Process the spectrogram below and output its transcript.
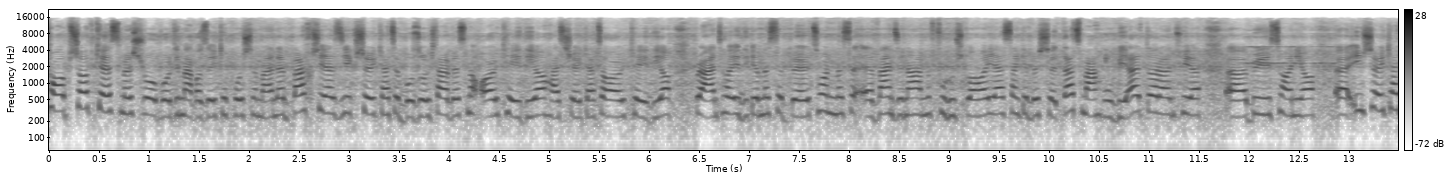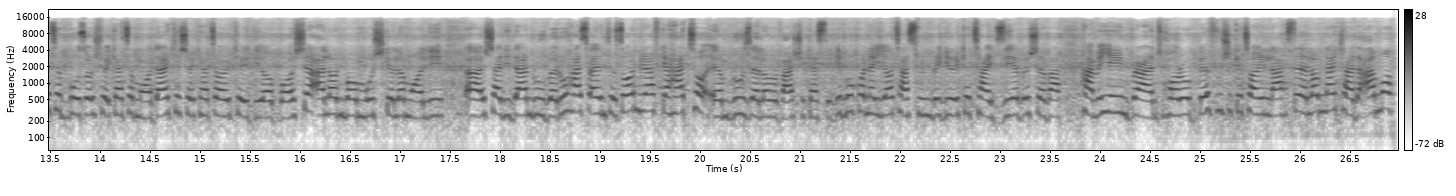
Topshop که اسمش رو بردی مغازه‌ای که پشت منه بخشی از یک شرکت بزرگتر اسم Arcadia هست شرکت Arcadia. برند های دیگه مثل Burton مثل Evans اینا همه فروشگاه هایی هستن که به شدت محبوبیت دارن توی بریتانیا. این شرکت بزرگ شرکت مادر که شرکت آرکیدیا باشه الان با مشکل مالی شدیدن روبرو هست و انتظار می‌رفت که حتی امروز اعلام ورشکستگی بکنه یا تصمیم بگیره که تجزیه بشه و همه این برند ها رو بفروشه که تا این لحظه اعلام نکرده. اما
